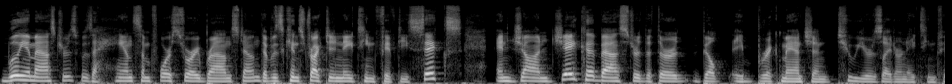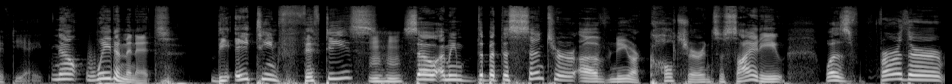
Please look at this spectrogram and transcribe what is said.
William Astor's was a handsome four story brownstone that was constructed in 1856, and John Jacob Astor III built a brick mansion two years later in 1858. Now, wait a minute. The 1850s? Mm-hmm. So, I mean, the, but the center of New York culture and society was further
